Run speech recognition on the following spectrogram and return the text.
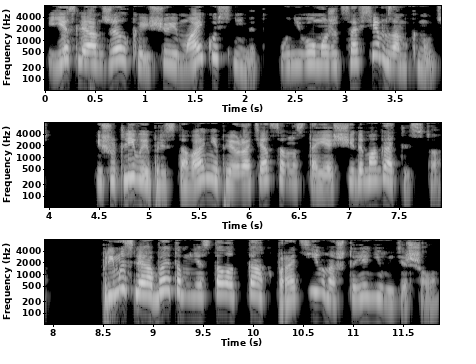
Если Анжелка еще и майку снимет, у него может совсем замкнуть, и шутливые приставания превратятся в настоящее домогательство. При мысли об этом мне стало так противно, что я не выдержала.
